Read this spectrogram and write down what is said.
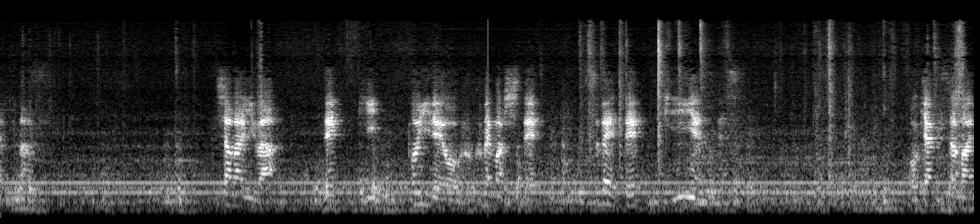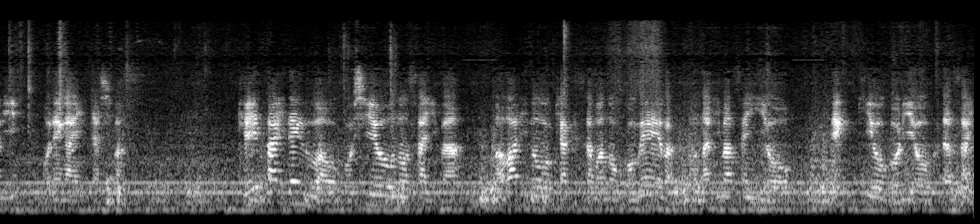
ります。車内はデッキトイレを含めまして全て禁煙です。お客様にお願いいたします。携帯電話をご使用の際は周りのお客様のご迷惑となりませんようデッキをご利用ください。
